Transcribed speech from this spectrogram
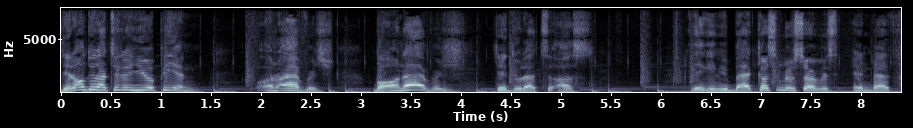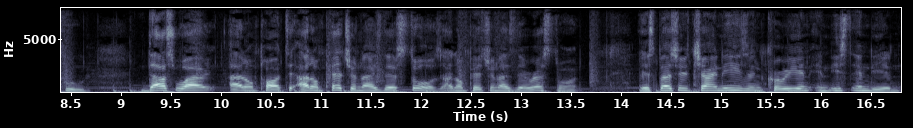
They don't do that to the European on average, but on average, they do that to us. They give you bad customer service and bad food. That's why I don't part- I don't patronize their stores. I don't patronize their restaurant, especially Chinese and Korean and East Indian.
